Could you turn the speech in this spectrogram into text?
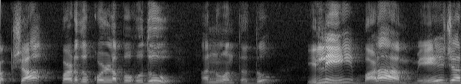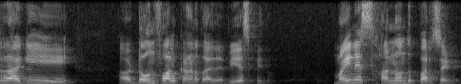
ಪಕ್ಷ ಪಡೆದುಕೊಳ್ಳಬಹುದು ಅನ್ನುವಂಥದ್ದು. ಇಲ್ಲಿ ಭಾಳ ಮೇಜರ್ ಆಗಿ ಡೌನ್ಫಾಲ್ ಕಾಣ್ತಾ ಇದೆ ಬಿ ಎಸ್ ಪಿದು ಮೈನಸ್ ಹನ್ನೊಂದು ಪರ್ಸೆಂಟ್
